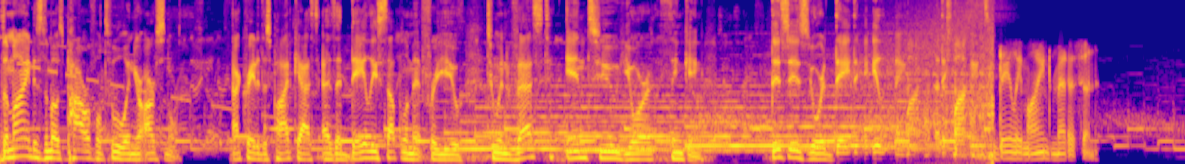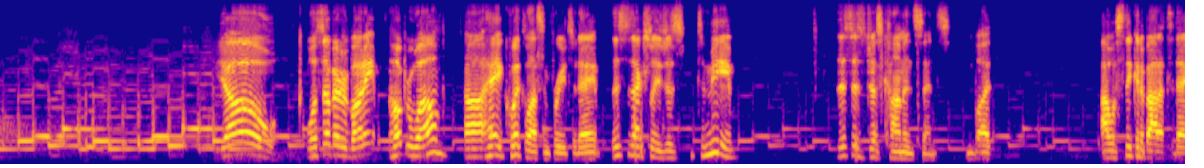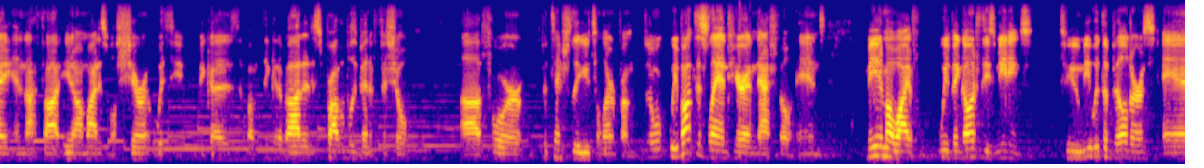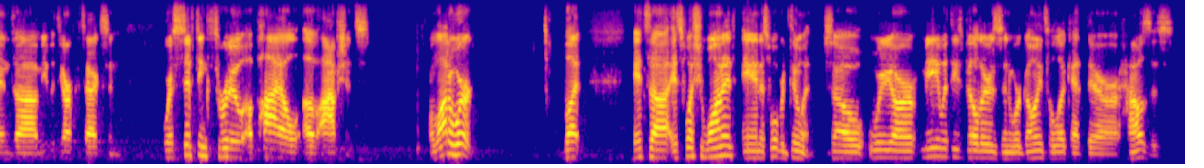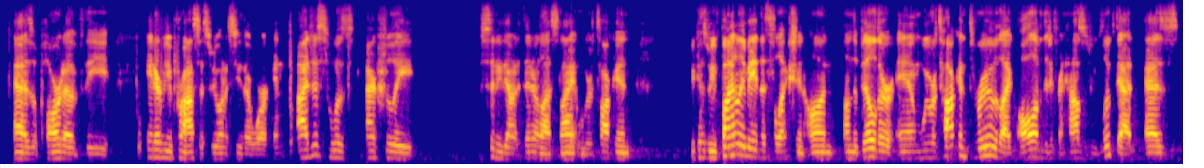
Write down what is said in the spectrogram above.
The mind is the most powerful tool in your arsenal. I created this podcast as a daily supplement for you to invest into your thinking. This is your daily Daily Mind Medicine. Yo, what's up, everybody? Hope you're well. Uh, hey, quick lesson for you today. This is actually just, to me, this is just common sense, but I was thinking about it today and I thought, you know, I might as well share it with you because if I'm thinking about it, it's probably beneficial uh, for potentially you to learn from. So we bought this land here in Nashville, and me and my wife, we've been going to these meetings to meet with the builders and uh, meet with the architects, and we're sifting through a pile of options. A lot of work, but it's uh it's what she wanted and it's what we're doing. So we are meeting with these builders and we're going to look at their houses as a part of the interview process. We want to see their work. And I just was actually sitting down at dinner last night. We were talking because we finally made the selection on on the builder and we were talking through like all of the different houses we've looked at as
